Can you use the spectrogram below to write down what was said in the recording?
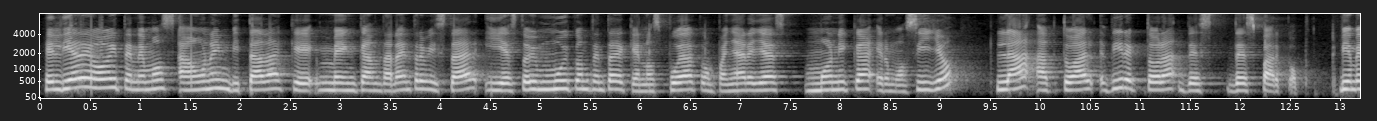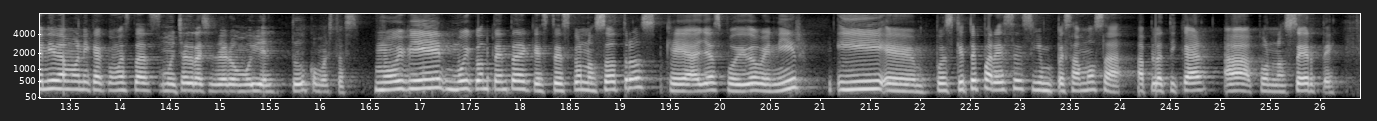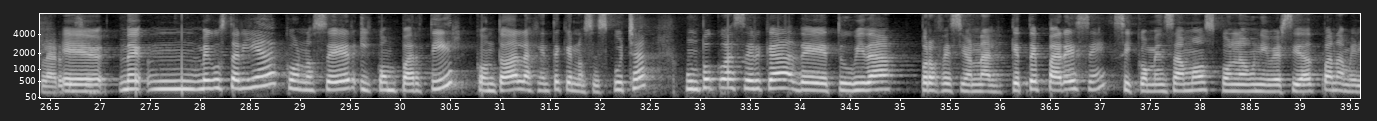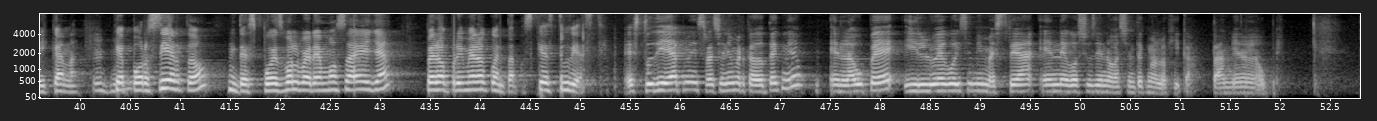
El día de hoy tenemos a una invitada que me encantará entrevistar y estoy muy contenta de que nos pueda acompañar. Ella es Mónica Hermosillo, la actual directora de, de Sparkop. Bienvenida, Mónica, ¿cómo estás? Muchas gracias, Vero. Muy bien. ¿Tú cómo estás? Muy bien, muy contenta de que estés con nosotros, que hayas podido venir. Y eh, pues, ¿qué te parece si empezamos a, platicar, a conocerte? Claro. Que. Eh, mm, me, gustaría conocer y compartir con toda la gente que nos escucha un poco acerca de tu vida profesional. ¿Qué te parece si comenzamos con la Universidad Panamericana? Que por cierto, después volveremos a ella, pero primero cuéntanos, ¿qué estudiaste? Estudié Administración y Mercadotecnia en la UP y luego hice mi maestría en Negocios de Innovación Tecnológica, también en la UP.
